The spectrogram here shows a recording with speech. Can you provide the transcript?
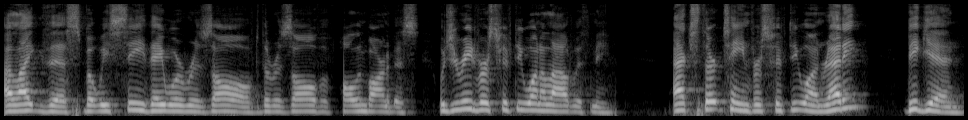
I like this, but we see they were resolved, the resolve of Paul and Barnabas. Would you read verse 51 aloud with me? Acts 13, verse 51. Ready? Begin.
